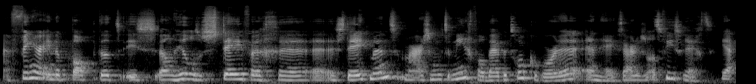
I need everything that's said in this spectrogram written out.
Vinger in de pap, dat is wel een heel stevig uh, statement. Maar ze moeten in ieder geval bij betrokken worden en heeft daar dus een adviesrecht. Ja.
